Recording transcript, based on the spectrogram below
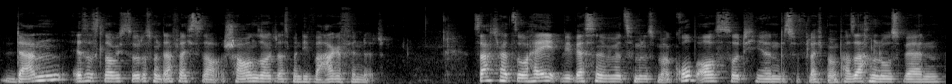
Dann ist es, glaube ich, so, dass man da vielleicht schauen sollte, dass man die Waage findet sagt halt so, hey, wie wär's denn, wenn wir zumindest mal grob aussortieren, dass wir vielleicht mal ein paar Sachen loswerden.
